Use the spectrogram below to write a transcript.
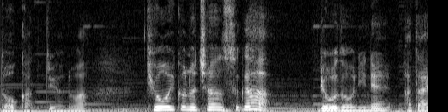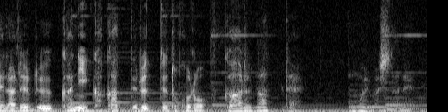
どうかっていうのは教育のチャンスが平等にね与えられるかにかかってるってところがあるなって思いましたね。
